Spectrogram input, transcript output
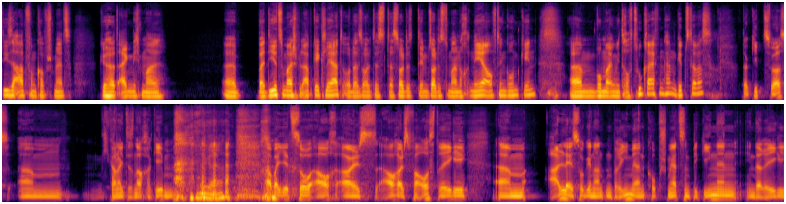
diese Art von Kopfschmerz gehört eigentlich mal äh, bei dir zum Beispiel abgeklärt oder solltest, das solltest, dem solltest du mal noch näher auf den Grund gehen, ähm, wo man irgendwie drauf zugreifen kann? Gibt's da was? Da gibt's was. Ähm, ich kann euch das nachher geben. Mega, ja. Aber jetzt so auch als, auch als Faustregel, ähm, alle sogenannten primären Kopfschmerzen beginnen in der Regel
